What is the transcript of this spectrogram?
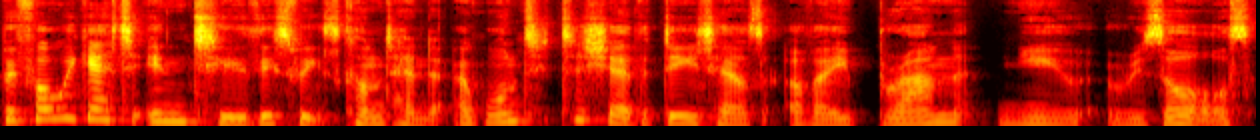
Before we get into this week's content, I wanted to share the details of a brand new resource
